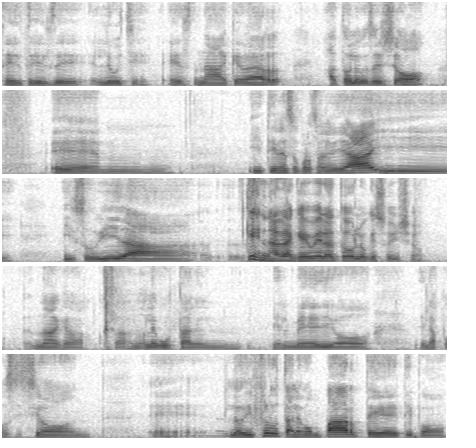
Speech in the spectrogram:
Sí, sí, sí, Luchi. Es nada que ver a todo lo que soy yo. Eh, y tiene su personalidad y, y su vida, ¿Qué es nada que ver a todo lo que soy yo? nada que ver. O sea, no le gusta el- ni el medio, ni la posición. Eh, lo disfruta, lo comparte, tipo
